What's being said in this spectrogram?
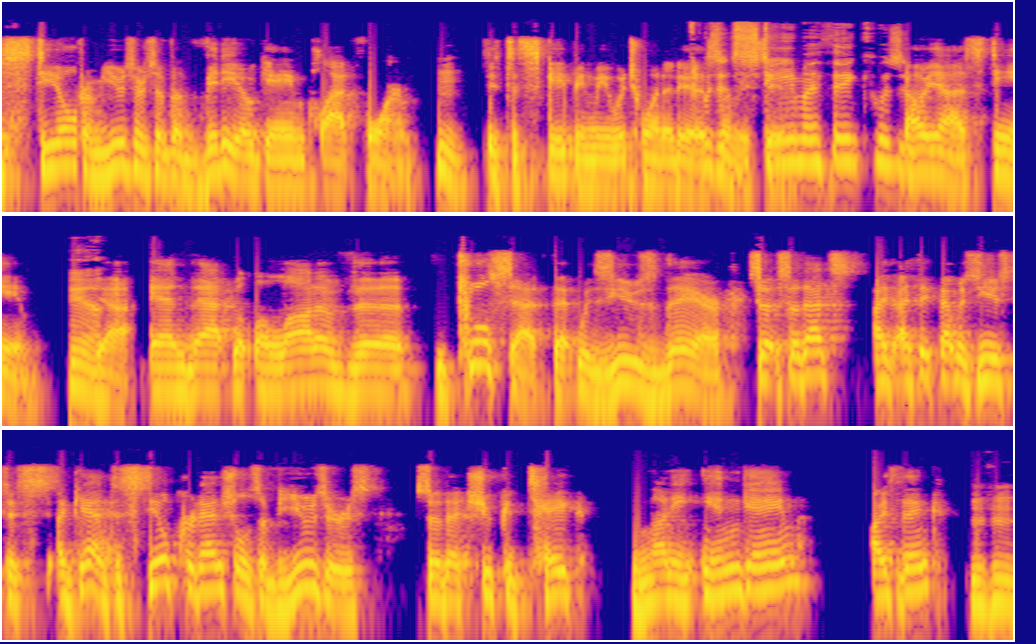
steal from users of a video game platform. Hmm. It's escaping me which one it is. Was it Steam? See. I think was. It? Oh yeah, Steam. Yeah. yeah, and that a lot of the tool set that was used there. So, so that's I, I think that was used to again to steal credentials of users so that you could take money in game I think, mm-hmm.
